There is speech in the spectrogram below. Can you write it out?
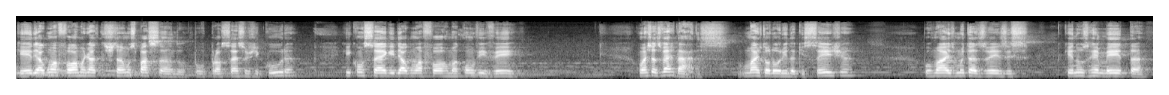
que de alguma forma já estamos passando por processos de cura, que consegue de alguma forma conviver com essas verdades, por mais dolorida que seja, por mais muitas vezes que nos remeta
